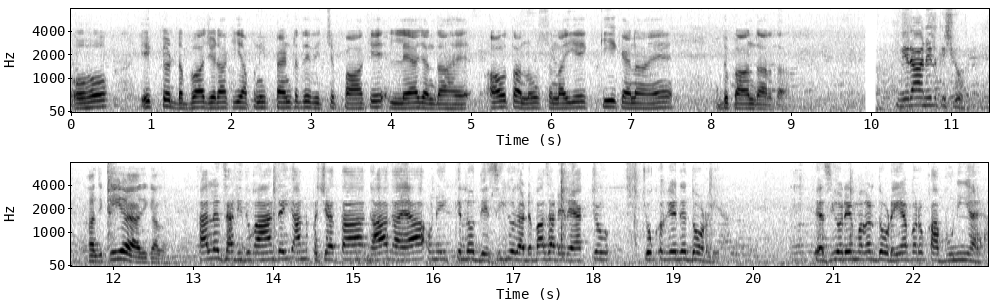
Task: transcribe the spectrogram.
ਉਹ ਇੱਕ ਡੱਬਾ ਜਿਹੜਾ ਕਿ ਆਪਣੀ ਪੈਂਟ ਦੇ ਵਿੱਚ ਪਾ ਕੇ ਲੈ ਜਾਂਦਾ ਹੈ। ਆਓ ਤੁਹਾਨੂੰ ਸੁਣਾਈਏ ਕੀ ਕਹਿਣਾ ਹੈ ਦੁਕਾਨਦਾਰ ਦਾ। ਮੇਰਾ ਅਨਿਲ ਕਿਸ਼ੋਰ। ਹਾਂਜੀ ਕੀ ਹੋਇਆ ਅੱਜ ਕੱਲ ਕੱਲ ਸਾਡੀ ਦੁਕਾਨ ਤੇ ਇੱਕ ਅਣਪਛਾਤਾ ਗਾਹਕ ਆਇਆ। ਉਹਨੇ 1 ਕਿਲੋ ਦੇਸੀ ਘਿਓ ਦਾ ਡੱਬਾ ਸਾਡੇ ਰੈਕ ਚੋਂ ਚੁੱਕ ਕੇ ਤੇ ਦੌੜ ਗਿਆ। ਤੇ ਅਸੀਂ ਉਹਦੇ ਮਗਰ ਦੌੜੇ ਆ ਪਰ ਉਹ ਕਾਬੂ ਨਹੀਂ ਆਇਆ।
